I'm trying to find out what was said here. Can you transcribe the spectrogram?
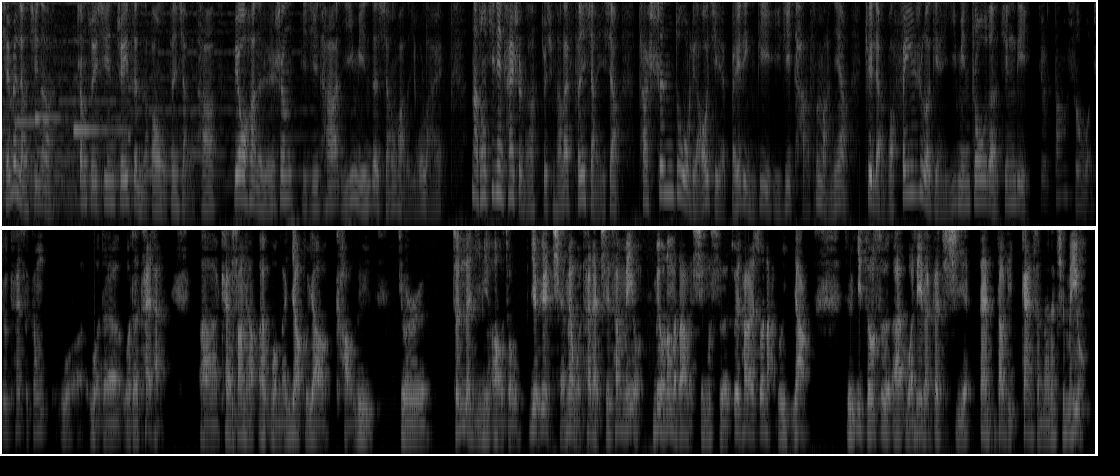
前面两期呢，张随心 Jason 呢帮我分享了他彪悍的人生以及他移民的想法的由来。那从今天开始呢，就请他来分享一下他深度了解北领地以及塔斯马尼亚这两个非热点移民州的经历。就当时我就开始跟我我的我的太太啊开始商量，呃，我们要不要考虑就是真的移民澳洲？因为因为前面我太太其实她没有没有那么大的心思，对她来说哪都一样。就一直都是呃，我立了个旗，但到底干什么呢？其实没有。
